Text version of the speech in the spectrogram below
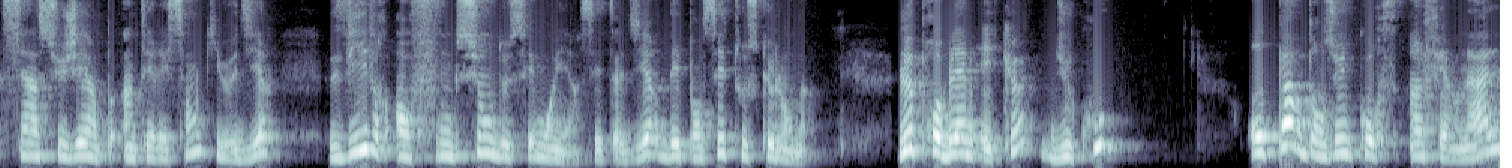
c'est un sujet intéressant qui veut dire vivre en fonction de ses moyens, c'est-à-dire dépenser tout ce que l'on a. Le problème est que, du coup, on part dans une course infernale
